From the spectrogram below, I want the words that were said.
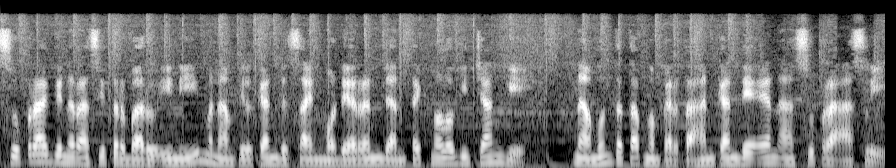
Supra generasi terbaru ini menampilkan desain modern dan teknologi canggih, namun tetap mempertahankan DNA Supra asli.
